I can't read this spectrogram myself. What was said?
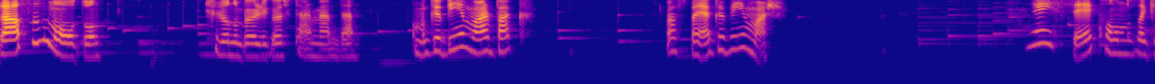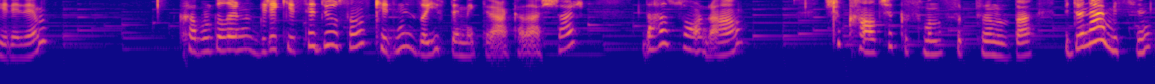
Rahatsız mı oldun? Kilonu böyle göstermemden. Ama göbeğin var bak. Basbayağı göbeğin var. Neyse konumuza gelelim kaburgalarını direkt hissediyorsanız kediniz zayıf demektir arkadaşlar. Daha sonra şu kalça kısmını sıktığınızda bir döner misin?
